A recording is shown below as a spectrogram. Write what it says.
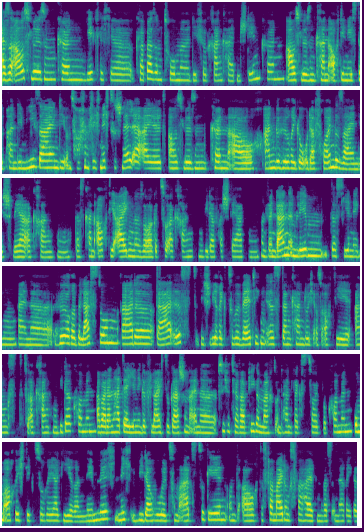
Also auslösen können jegliche Körpersymptome, die für Krankheiten stehen können. Auslösen kann auch die nächste Pandemie sein, die uns hoffentlich nicht zu schnell ereilt. Auslösen können auch Angehörige oder Freunde sein, die schwer erkranken. Das kann auch die eigene Sorge zu erkranken wieder verstärken. Und wenn dann im Leben desjenigen eine höhere Belastung gerade da ist, die schwierig zu bewältigen ist, dann kann durchaus auch die Angst zu erkranken wieder wiederkommen. Aber dann hat derjenige vielleicht sogar schon eine Psychotherapie gemacht und Handwerkszeug bekommen, um auch richtig zu reagieren, nämlich nicht wiederholt zum Arzt zu gehen und auch das Vermeidungsverhalten, was in der Regel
